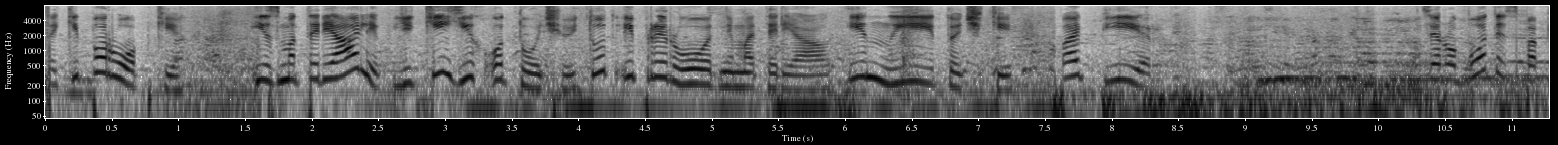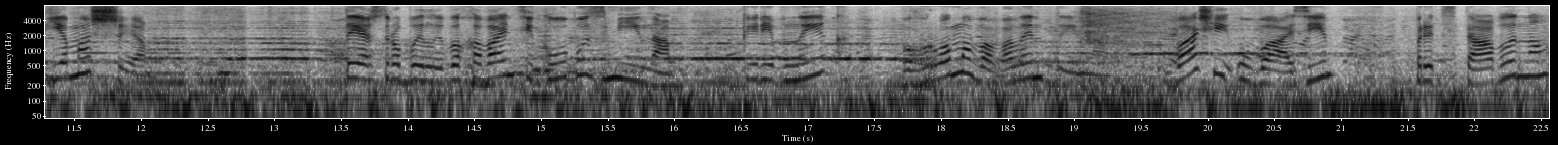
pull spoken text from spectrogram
такі поробки із матеріалів, які їх оточують. Тут і природний матеріал, і ниточки, папір. Це роботи з пап'є-маше. Теж зробили вихованці клубу Зміна, керівник Громова Валентина. Вашій увазі представлено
